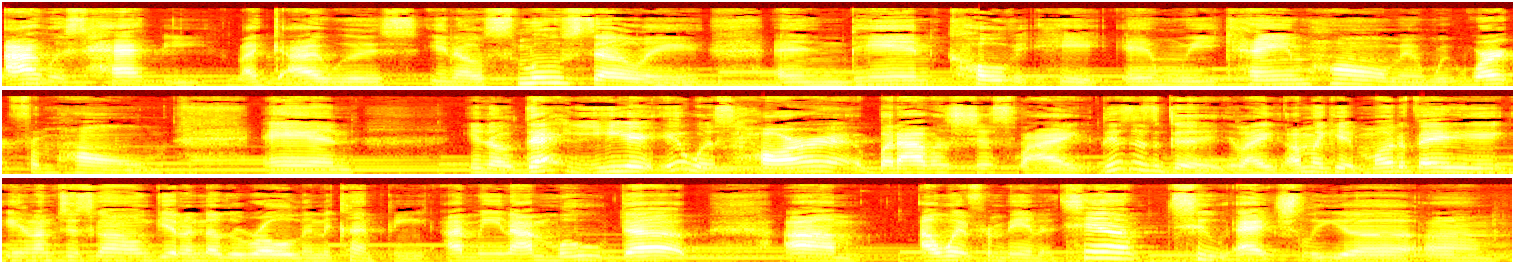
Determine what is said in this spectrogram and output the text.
I was happy. Like I was, you know, smooth sailing. And then COVID hit and we came home and we worked from home. And, you know, that year it was hard, but I was just like, this is good. Like I'm gonna get motivated and I'm just gonna get another role in the company. I mean, I moved up. Um, I went from being a temp to actually a um,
